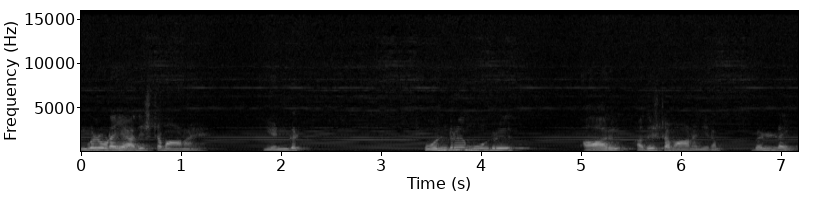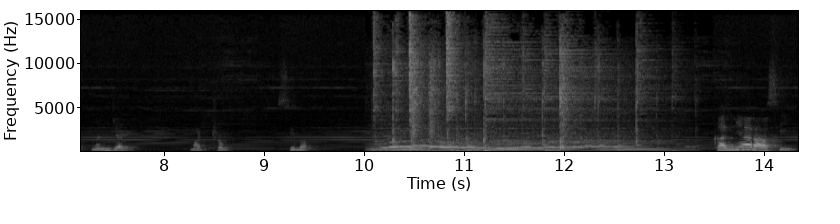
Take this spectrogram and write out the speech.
உங்களுடைய அதிர்ஷ்டமான எண்கள் ஒன்று மூன்று ஆறு அதிர்ஷ்டமான நிறம் வெள்ளை மஞ்சள் மற்றும் சிவம். கன்னியாராசி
